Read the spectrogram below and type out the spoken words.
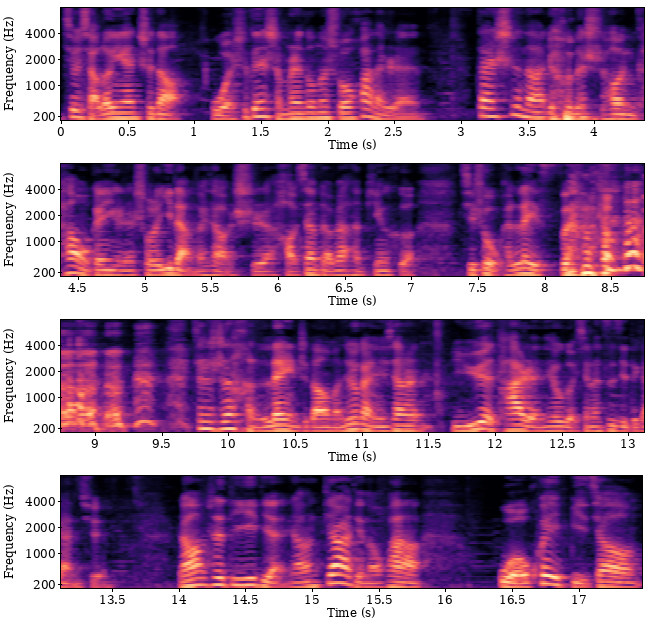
就小乐应该知道，我是跟什么人都能说话的人。但是呢，有的时候你看我跟一个人说了一两个小时，好像表面很平和，其实我快累死了，就是真的很累，你知道吗？就感觉像是愉悦他人又恶心了自己的感觉。然后这是第一点，然后第二点的话，我会比较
